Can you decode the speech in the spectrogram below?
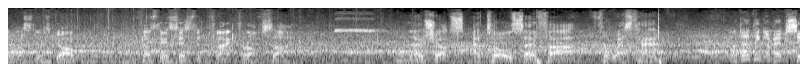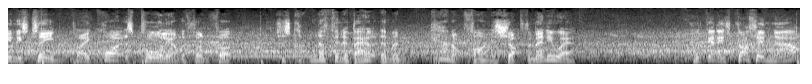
The whistle has gone because the assistant flagged for offside. Well, no shots at all so far for West Ham. I don't think I've ever seen this team play quite as poorly on the front foot. Just got nothing about them and cannot find a shot from anywhere. Could get his cross in now.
